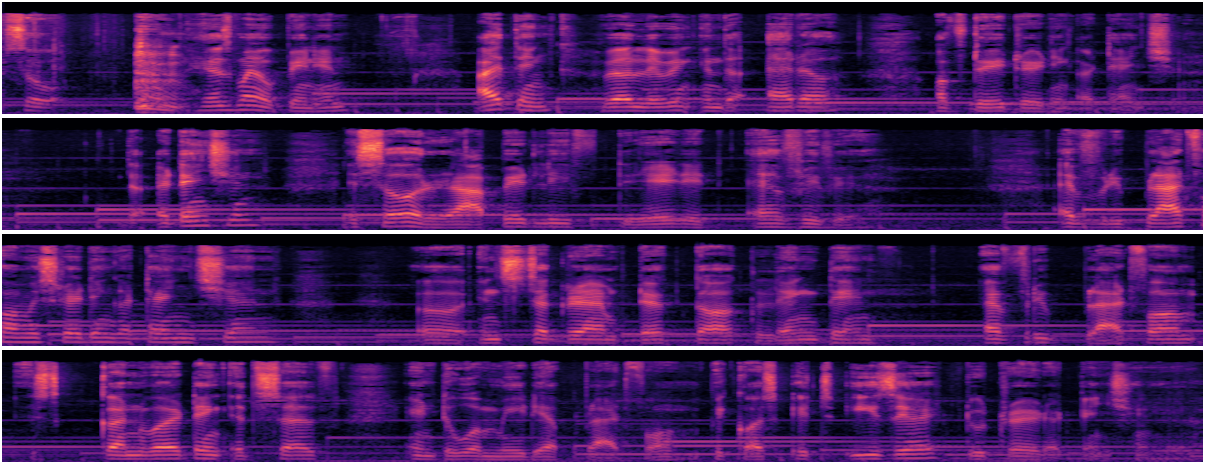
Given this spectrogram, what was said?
So here's my opinion. I think we are living in the era of day trading attention. The attention is so rapidly traded everywhere. Every platform is trading attention uh, instagram tiktok linkedin every platform is converting itself into a media platform because it's easier to trade attention here.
